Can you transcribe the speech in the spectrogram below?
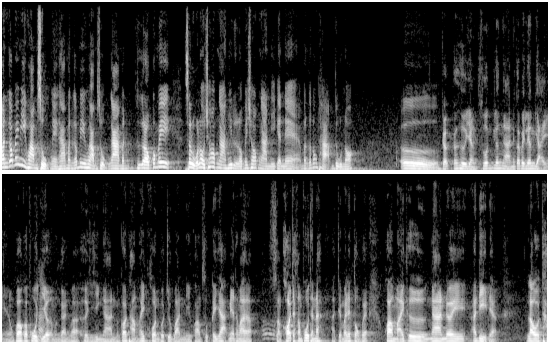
มันก็ไม่มีความสุขไงคะมันก็ไม่มีความสุขงานมันคือเราก็ไม่สรุปว่าเราชอบงานนี้หรือเราไม่ชอบงานนี้กันแน่ มันก็ต้องถามดูเนาะเออก็คืออย่างส่วนเรื่องงานนี่ก็เป็นเรื่องใหญ่หลวงพ่อก็พูดเยอะเหมือนกันว่าเออจริงงานมันก็ทำให้คนปัจจุบันมีความสุขได้ยากเนี่ยทำไมสังเคราะห์จากคำพูดท่านนะอาจจะไม่ได้ตรงไปความหมายคืองานโดยอดีตเนี่ยเราท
